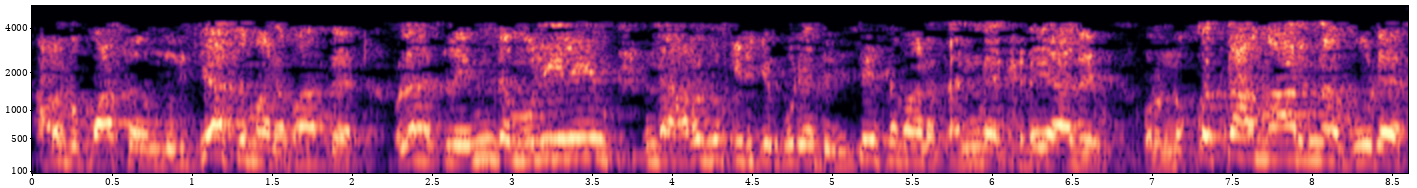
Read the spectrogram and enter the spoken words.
அரபு பாசை வந்து வித்தியாசமான பாசை உலகத்துல எந்த மொழியிலையும் இந்த அரபுக்கு இருக்கக்கூடிய அந்த விசேஷமான தன்மை கிடையாது. ஒரு நொக்கத்தா மாறினா கூட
